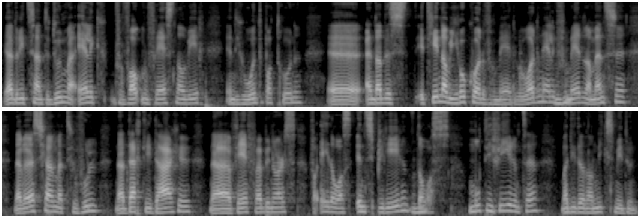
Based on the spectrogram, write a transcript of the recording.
ja, er iets aan te doen. Maar eigenlijk vervalt men vrij snel weer in de gewoontepatronen. Eh, en dat is hetgeen dat we hier ook wilden vermijden. We wilden eigenlijk vermijden dat mensen naar huis gaan met het gevoel, na 30 dagen, na vijf webinars, van hey, dat was inspirerend, dat was motiverend, hè, maar die er dan niks mee doen.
